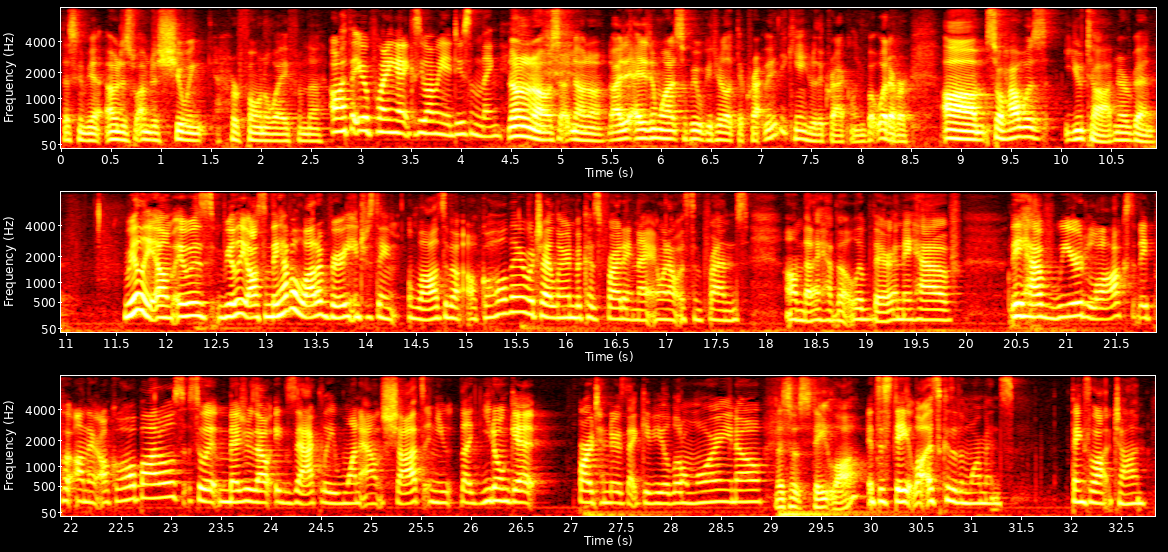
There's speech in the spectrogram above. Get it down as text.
That's gonna be. I'm just. I'm just shooing her phone away from the. Oh, I thought you were pointing at it because you want me to do something. No, no, no, so- no, no. I, I didn't want it so people could hear like the crack. Maybe they can't hear the crackling, but whatever. Um. So how was Utah? I've never been. Really, um, it was really awesome. They have a lot of very interesting laws about alcohol there, which I learned because Friday night I went out with some friends um, that I have that live there, and they have they have weird locks that they put on their alcohol bottles, so it measures out exactly one ounce shots, and you like you don't get bartenders that give you a little more. You know, That's a state law. it's a state law. It's because of the Mormons. Thanks a lot, John.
